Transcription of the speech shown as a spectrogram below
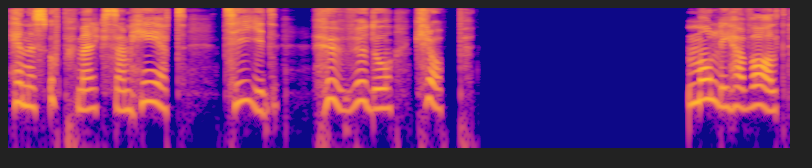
hennes uppmärksamhet, tid, huvud och kropp. Molly har valt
